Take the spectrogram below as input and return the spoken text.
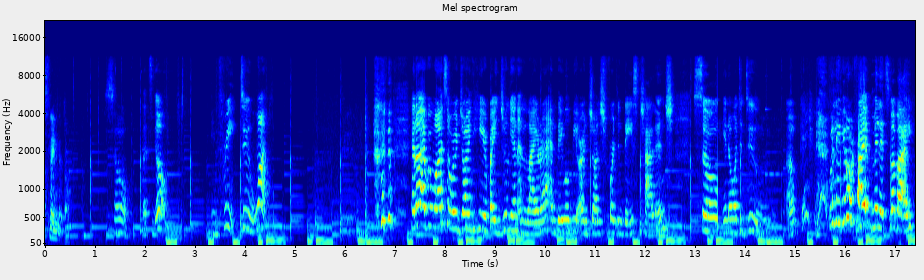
slime na to. So, let's go! In 3, 2, 1! Hello everyone! So we're joined here by Julian and Lyra and they will be our judge for today's challenge. So, you know what to do. Okay? We'll leave you for 5 minutes. Bye-bye!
